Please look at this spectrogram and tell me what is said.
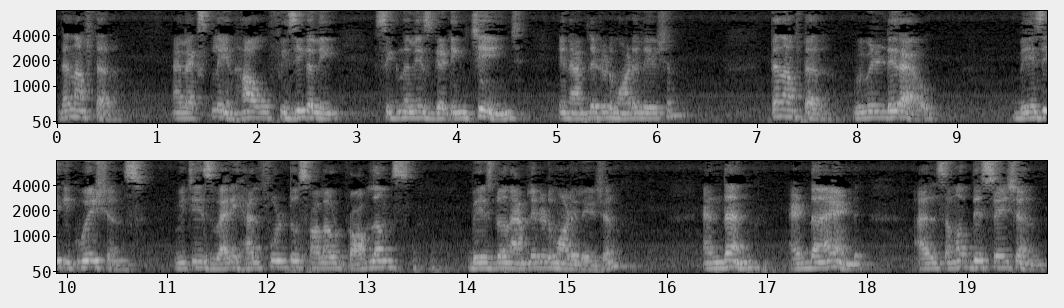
Then after I'll explain how physically signal is getting changed in amplitude modulation. Then after we will derive basic equations which is very helpful to solve out problems based on amplitude modulation and then at the end I'll sum up this session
